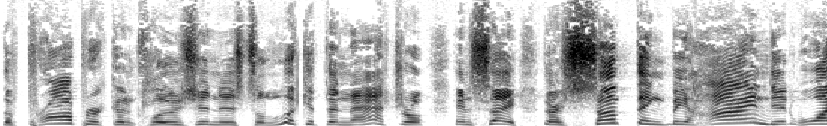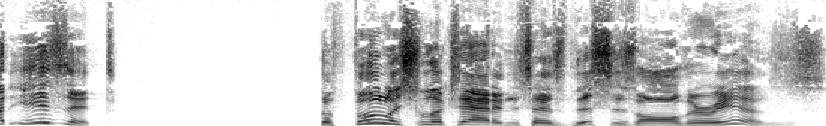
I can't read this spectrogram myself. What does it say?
The proper conclusion is to look at the natural and say, there's something behind it. What is it? The foolish looks at it and says, This is all there is.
